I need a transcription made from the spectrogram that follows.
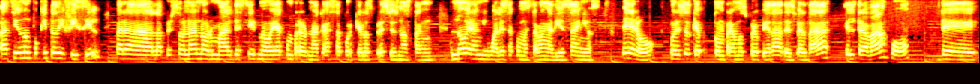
haciendo un poquito difícil para la persona normal decir me voy a comprar una casa porque los precios no están, no eran iguales a como estaban a 10 años. Pero por eso es que compramos propiedades, ¿verdad? El trabajo de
